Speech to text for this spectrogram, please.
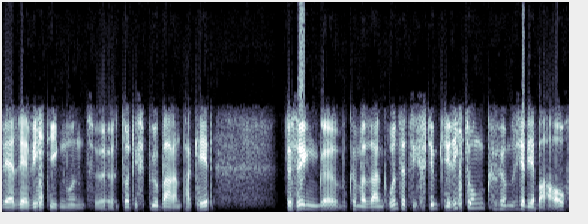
sehr, sehr wichtigen und äh, deutlich spürbaren Paket. Deswegen äh, können wir sagen, grundsätzlich stimmt die Richtung. Wir haben sicherlich aber auch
